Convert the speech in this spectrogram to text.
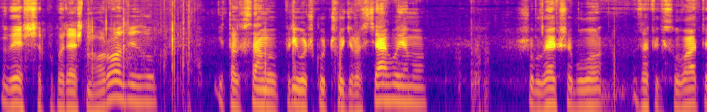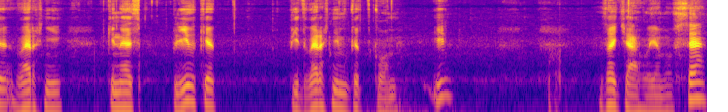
вище поперечного розрізу. І так само плівочку чуть розтягуємо, щоб легше було зафіксувати верхній кінець плівки під верхнім витком. І затягуємо. Все.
